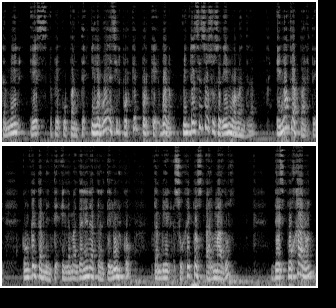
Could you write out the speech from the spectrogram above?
también es preocupante y le voy a decir por qué, porque bueno, mientras eso sucedía en Guamandra, en otra parte, concretamente en la Magdalena Tlaltelulco, también sujetos armados despojaron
